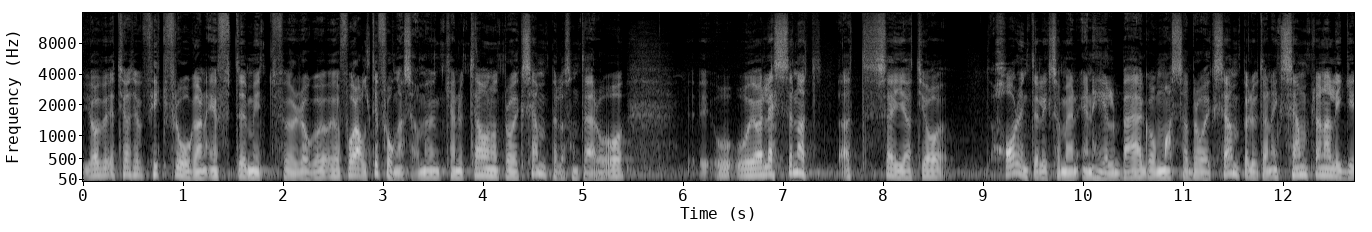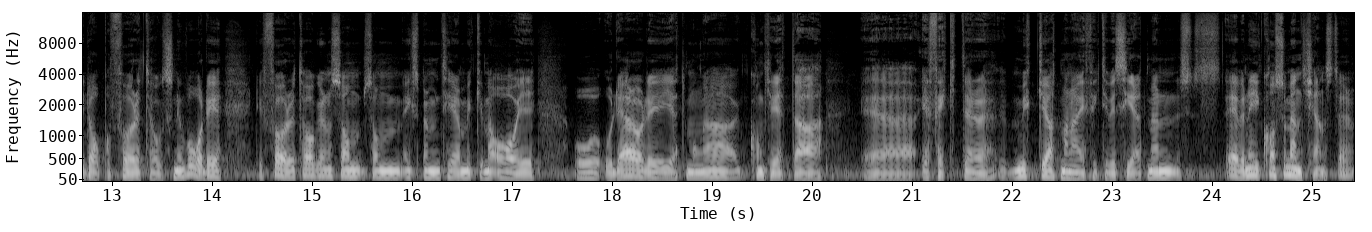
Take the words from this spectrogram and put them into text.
jag vet att jag fick frågan efter mitt föredrag och jag får alltid frågan så här, men kan du ta något bra exempel och sånt där. Och, och, och jag är ledsen att, att säga att jag har inte liksom en, en hel bag av massa bra exempel utan exemplen ligger idag på företagsnivå. Det är, det är företagen som, som experimenterar mycket med AI och, och där har det gett många konkreta eh, effekter. Mycket att man har effektiviserat men även i konsumenttjänster.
